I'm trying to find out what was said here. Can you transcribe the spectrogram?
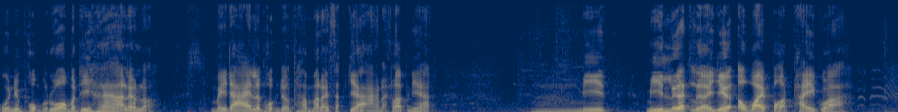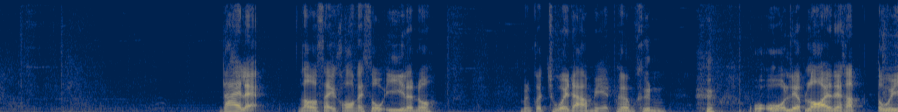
อุ้ยนี่ผมร่วงมาที่ 5 แล้วเหรอไม่ได้แล้วผมต้องทำอะไรสักอย่างนะครับเนี่ยอืม มีเลือดเหลือเยอะเอาไว้ปลอดภัยกว่า ได้แหละ เราใส่ของให้โซอี้แล้วเนาะมันก็ช่วยดาเมจเพิ่มขึ้น โอ้โอเรียบร้อยนะครับ ตุย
